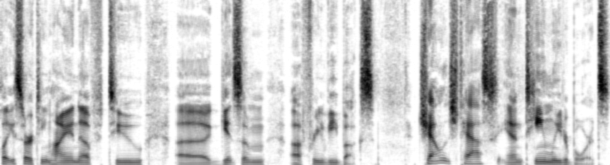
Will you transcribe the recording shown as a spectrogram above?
place our team high enough to uh, get some uh, free V Bucks. Challenge tasks and team leaderboards.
